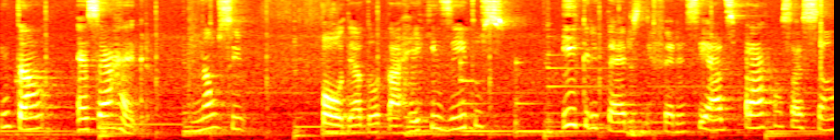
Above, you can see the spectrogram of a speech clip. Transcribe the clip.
Então, essa é a regra. Não se pode adotar requisitos e critérios diferenciados para a concessão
